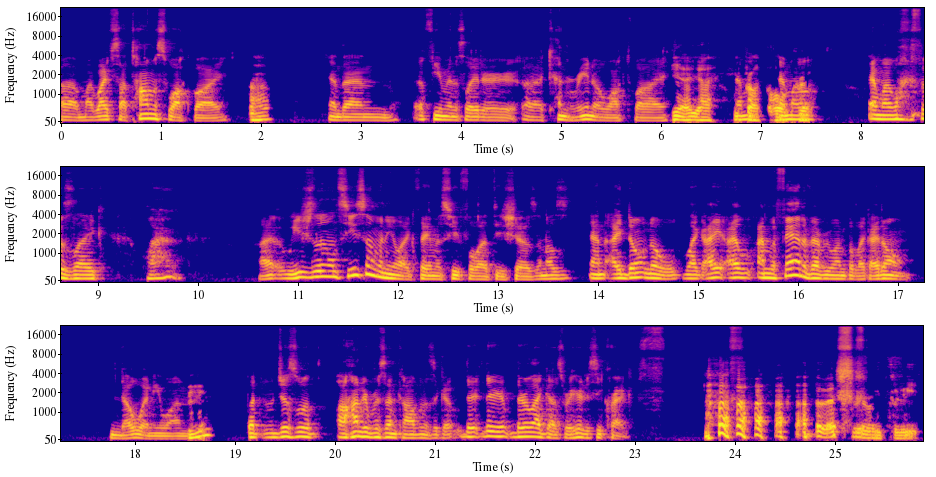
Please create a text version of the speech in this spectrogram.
uh, my wife saw Thomas walk by, Uh-huh. and then a few minutes later, uh, Ken Marino walked by, Yeah, yeah. We and, brought the whole crew. And my wife was like, "Why?" I, we usually don't see so many like famous people at these shows, and I was, and I don't know, like I, I I'm a fan of everyone, but like I don't know anyone. Mhm. But just with hundred percent confidence, I go, they're they're they're like us. We're here to see Craig. That's really sweet.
